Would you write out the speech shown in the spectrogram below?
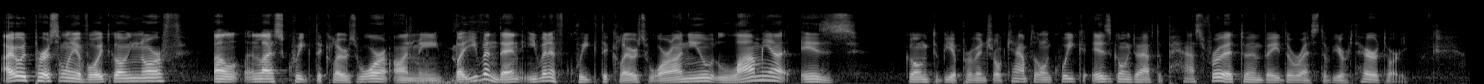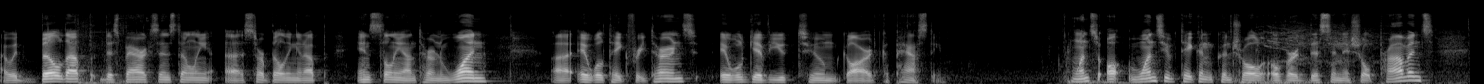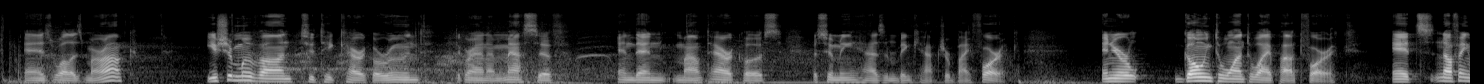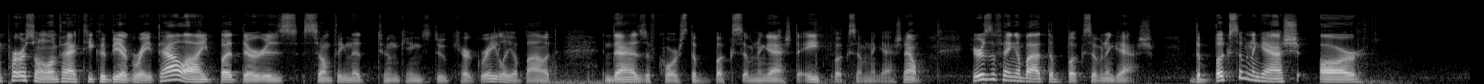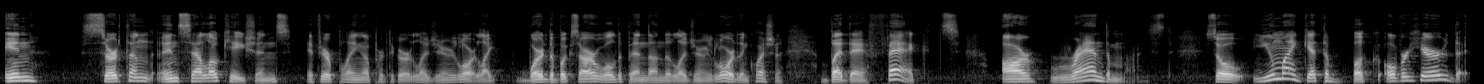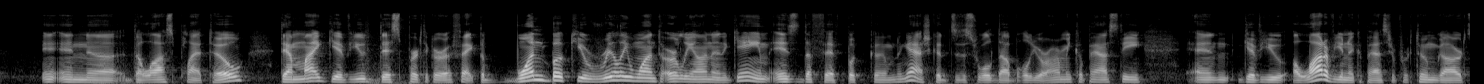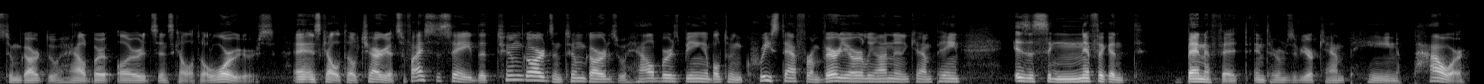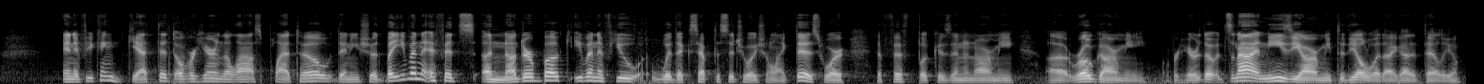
I would personally avoid going north unless Queek declares war on me. But even then, even if Queek declares war on you, Lahmia is going to be a provincial capital and Queek is going to have to pass through it to invade the rest of your territory. I would build up this barracks instantly, uh, start building it up instantly on turn 1. Uh, it will take 3 turns. It will give you Tomb Guard capacity. Once, once you've taken control over this initial province, as well as Marak, you should move on to take Karak Orund, the Grana Massif, and then Mount Arakos, assuming he hasn't been captured by Thorek. And you're going to want to wipe out Thorek. It's nothing personal, in fact he could be a great ally, but there is something that Tomb Kings do care greatly about, and that is of course the Books of Nagash, the 8 Books of Nagash. Now, here's the thing about the Books of Nagash. The Books of Nagash are in certain incel locations if you're playing a particular legendary lord. Like where the books are will depend on the legendary lord in question. But the effects are randomized. So you might get the book over here in uh, the Lost Plateau that might give you this particular effect. The one book you really want early on in the game is the fifth book of Nagash, because this will double your army capacity and give you a lot of unit capacity for Tomb Guards, Tomb Guard to Halberds, and Skeletal Warriors, and Skeletal Chariots. Suffice to say, the Tomb Guards and Tomb Guards with Halberds being able to increase that from very early on in the campaign is a significant benefit in terms of your campaign power. And if you can get it over here in the last plateau, then you should. But even if it's another book, even if you would accept a situation like this, where the fifth book is in an army, uh, rogue army over here, though it's not an easy army to deal with, I gotta tell you.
